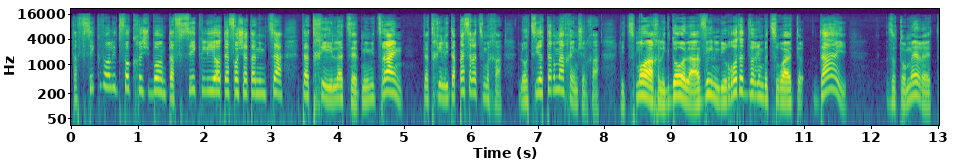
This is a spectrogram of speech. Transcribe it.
תפסיק כבר לדפוק חשבון, תפסיק להיות איפה שאתה נמצא, תתחיל לצאת ממצרים. תתחיל להתאפס על עצמך, להוציא יותר מהחיים שלך, לצמוח, לגדול, להבין, לראות את הדברים בצורה יותר... די! זאת אומרת,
